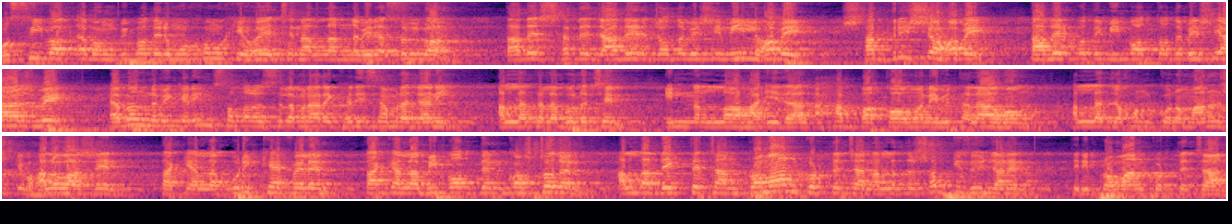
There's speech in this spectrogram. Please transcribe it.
মুসিবত এবং বিপদের মুখোমুখি হয়েছেন আল্লাহ নবী রাসূলগণ। তাদের সাথে যাদের যত বেশি মিল হবে, সাদৃশ্য হবে, তাদের প্রতি বিপদ তত বেশি আসবে। এবং নবী করিম সাল্লাল্লাহু আলাইহি আরেক হাদিসে আমরা জানি, আল্লাহ তাআলা বলেছেন, ইন্নাল্লাহা ইযা আহাব্বা কওমান ইবতালাহুম। আল্লাহ যখন কোন মানুষকে ভালোবাসেন, তাকে আল্লাহ পরীক্ষায় ফেলেন, তাকে আল্লাহ বিপদ দেন, কষ্ট দেন, আল্লাহ দেখতে চান, প্রমাণ করতে চান, আল্লাহ তো সবকিছুই জানেন, তিনি প্রমাণ করতে চান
